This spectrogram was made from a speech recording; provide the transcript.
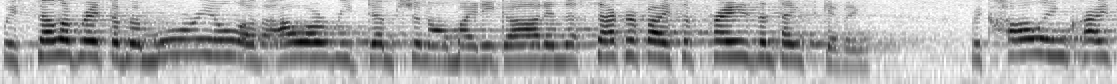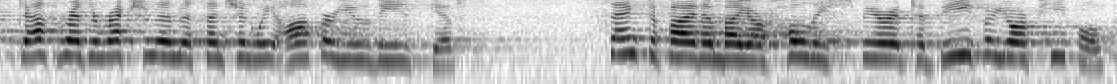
We celebrate the memorial of our redemption, Almighty God, in the sacrifice of praise and thanksgiving. Recalling Christ's death, resurrection, and ascension, we offer you these gifts. Sanctify them by your Holy Spirit to be for your people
